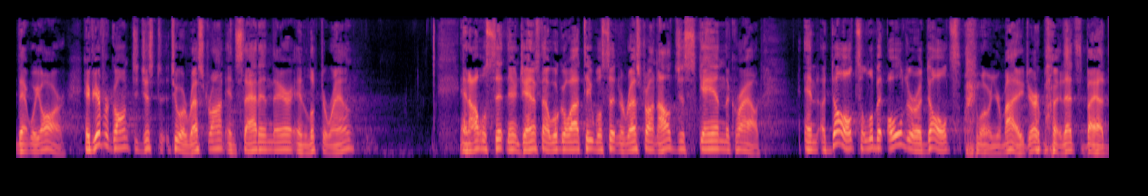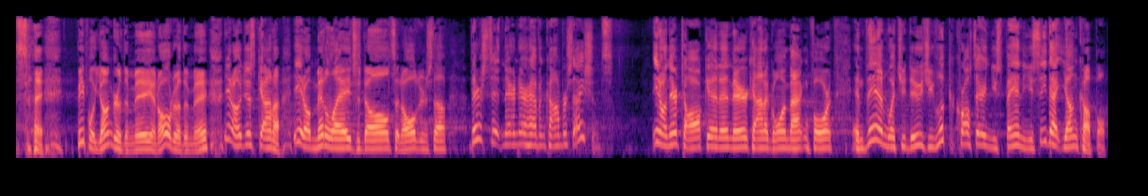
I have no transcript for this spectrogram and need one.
that we are. Have you ever gone to just to a restaurant and sat in there and looked around? And I will sit there and Janice and I will go out to eat. We'll sit in a restaurant and I'll just scan the crowd. And adults, a little bit older adults, well, you're my age, everybody, that's bad to say. People younger than me and older than me, you know, just kind of, you know, middle-aged adults and older and stuff, they're sitting there and they're having conversations. You know, and they're talking and they're kind of going back and forth. And then what you do is you look across there and you span and you see that young couple.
